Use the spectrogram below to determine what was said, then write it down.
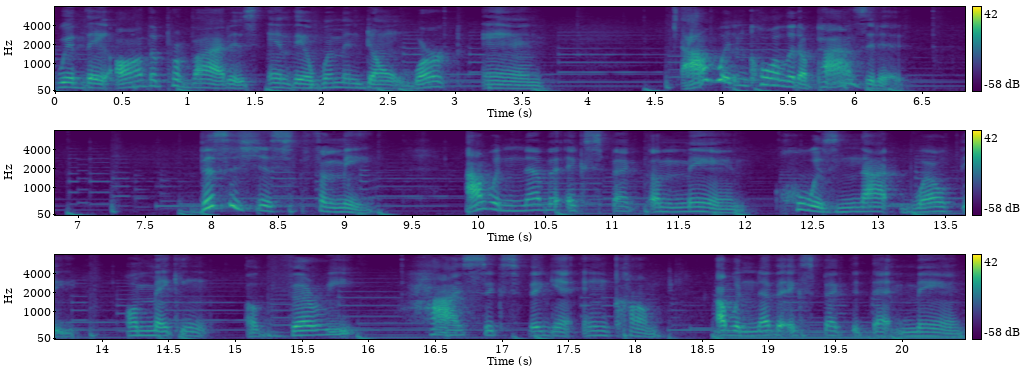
where they are the providers and their women don't work, and I wouldn't call it a positive. This is just for me. I would never expect a man who is not wealthy or making a very high six figure income, I would never expect that that man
